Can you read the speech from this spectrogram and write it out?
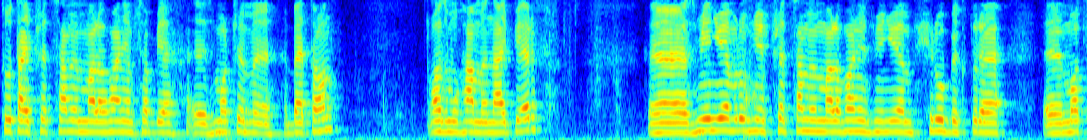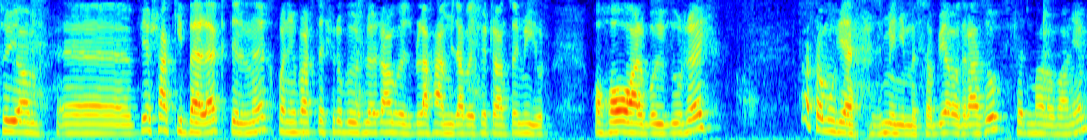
Tutaj przed samym malowaniem sobie e, zmoczymy beton. Odmuchamy najpierw. E, zmieniłem również przed samym malowaniem zmieniłem śruby, które mocują e, wieszaki belek tylnych, ponieważ te śruby już leżały z blachami zabezpieczającymi już ohoło albo i dłużej. No to mówię, zmienimy sobie od razu przed malowaniem.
